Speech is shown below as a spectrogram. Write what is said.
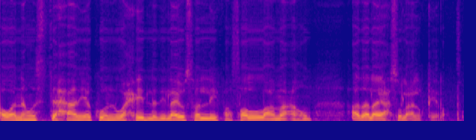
أو أنه استحى أن يكون الوحيد الذي لا يصلي فصلى معهم هذا لا يحصل على القيراط.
